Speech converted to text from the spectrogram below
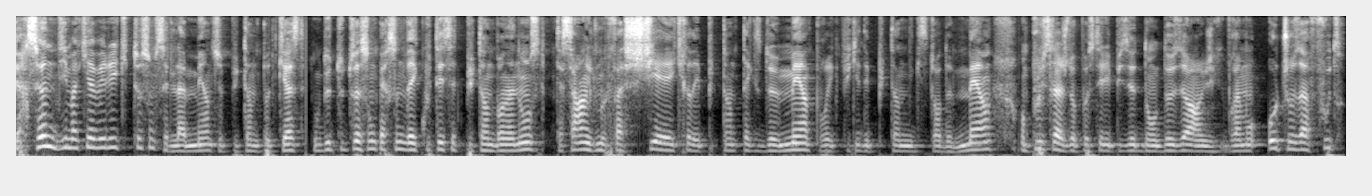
personne dit machiavélique. De toute façon, c'est de la merde ce putain de podcast. Donc de toute façon, personne va écouter cette putain de bonne annonce. Ça sert à rien que je me fasse chier à écrire des putains de textes de merde pour expliquer des putains d'histoires de merde. En plus, là, je dois poster l'épisode dans deux heures. J'ai vraiment autre chose à foutre.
